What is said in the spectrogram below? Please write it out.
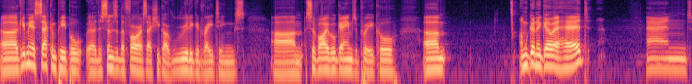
Uh, give me a second, people. Uh, the Sons of the Forest actually got really good ratings. Um, survival games are pretty cool. Um, I'm going to go ahead and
